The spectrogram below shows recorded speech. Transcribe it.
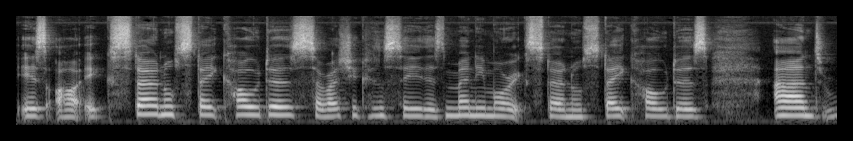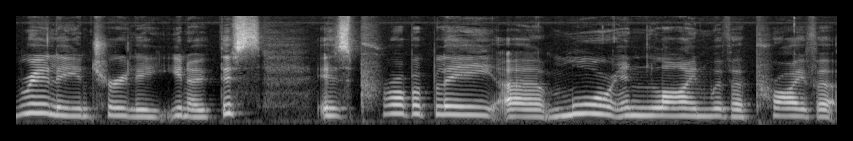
is our external stakeholders. So as you can see, there's many more external stakeholders and really and truly, you know, this is probably uh, more in line with a private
